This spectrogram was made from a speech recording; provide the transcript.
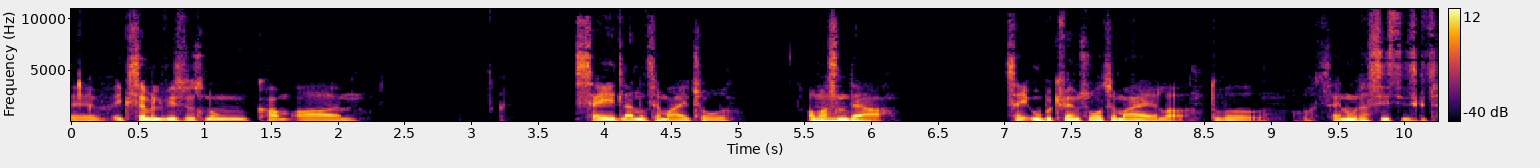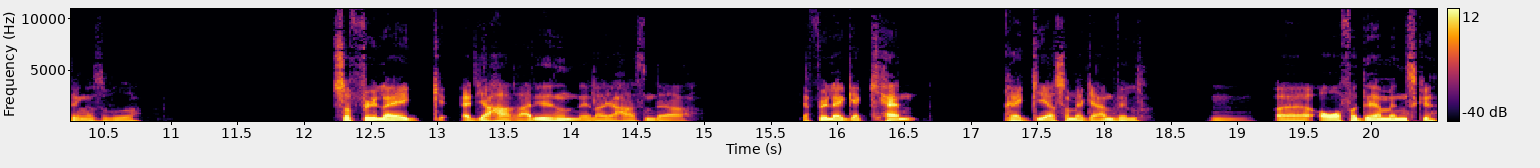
Øh, eksempelvis hvis nogen kom og øh, sagde et eller andet til mig i toget, og var Mm. sådan der, sagde ubekvemsord til mig, eller du ved, sagde nogle racistiske ting og så videre, så føler jeg ikke, at jeg har rettigheden, eller jeg har sådan der, jeg føler ikke, at jeg kan reagere, som jeg gerne vil Mm. øh, over for det her menneske.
